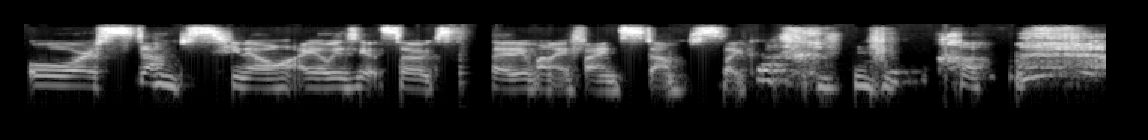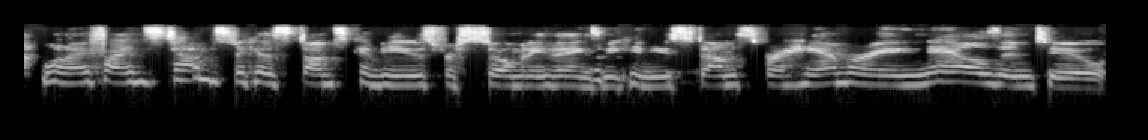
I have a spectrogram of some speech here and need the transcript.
or stumps. You know, I always get so excited when I find stumps, like when I find stumps, because stumps can be used for so many things. We can use stumps for hammering nails into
